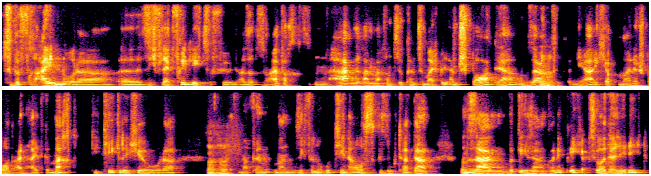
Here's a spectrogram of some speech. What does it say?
zu befreien oder äh, sich vielleicht friedlich zu fühlen. Also so einfach einen Haken ranmachen zu können, zum Beispiel an Sport, ja, und sagen mhm. zu können, ja, ich habe meine Sporteinheit gemacht, die tägliche oder mhm. man, für, man sich für eine Routine ausgesucht hat da und sagen, wirklich sagen können, okay, ich habe es heute erledigt,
